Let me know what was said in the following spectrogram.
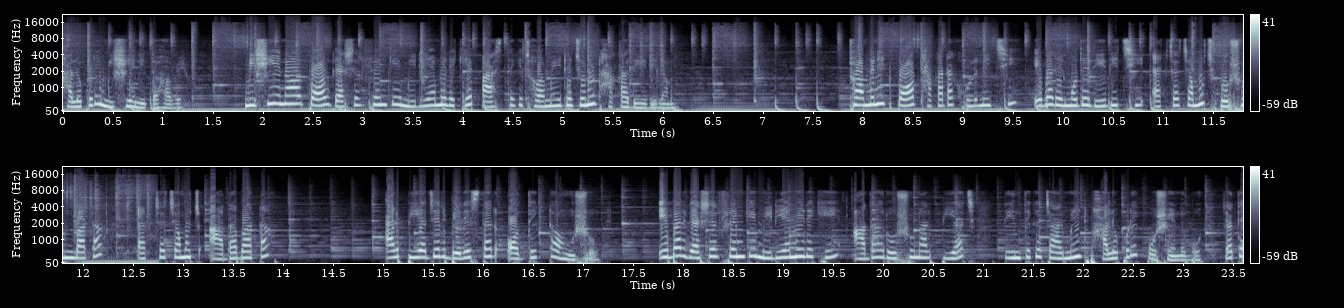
ভালো করে মিশিয়ে নিতে হবে। মিশিয়ে নেওয়ার পর গ্যাসের ফ্লেমকে মিডিয়ামে রেখে পাঁচ থেকে ছ মিনিটের জন্য ঢাকা দিয়ে দিলাম। ছ মিনিট পর ঢাকাটা খুলে নিচ্ছি। এবার এর মধ্যে দিয়ে দিচ্ছি এক চা চামচ রসুন বাটা, এক চা চামচ আদা বাটা আর পেঁয়াজের বেরেস্তার অর্ধেকটা অংশ। এবার গ্যাসের ফ্লেমকে মিডিয়ামে রেখেই আদা, রসুন আর পেঁয়াজ তিন থেকে চার মিনিট ভালো করে কষে নেব, যাতে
